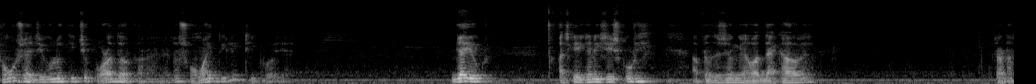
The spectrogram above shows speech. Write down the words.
সমস্যা যেগুলো কিছু করা দরকার হয় না এটা সময় দিলেই ঠিক হয়ে যায়। যাই হোক, আজকে এখানেই শেষ করি। আপনাদের সঙ্গে আবার দেখা হবে। টাটা।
